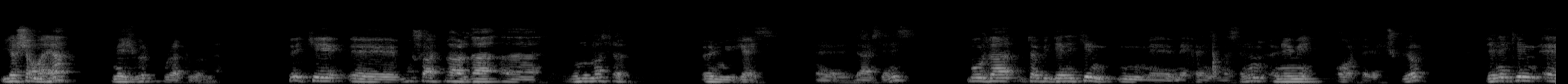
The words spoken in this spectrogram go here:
yaşamaya mecbur bırakılırlar. Peki e, bu şartlarda e, bunu nasıl önleyeceğiz e, derseniz burada tabii denetim me- mekanizmasının önemi ortaya çıkıyor. Denetim e,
